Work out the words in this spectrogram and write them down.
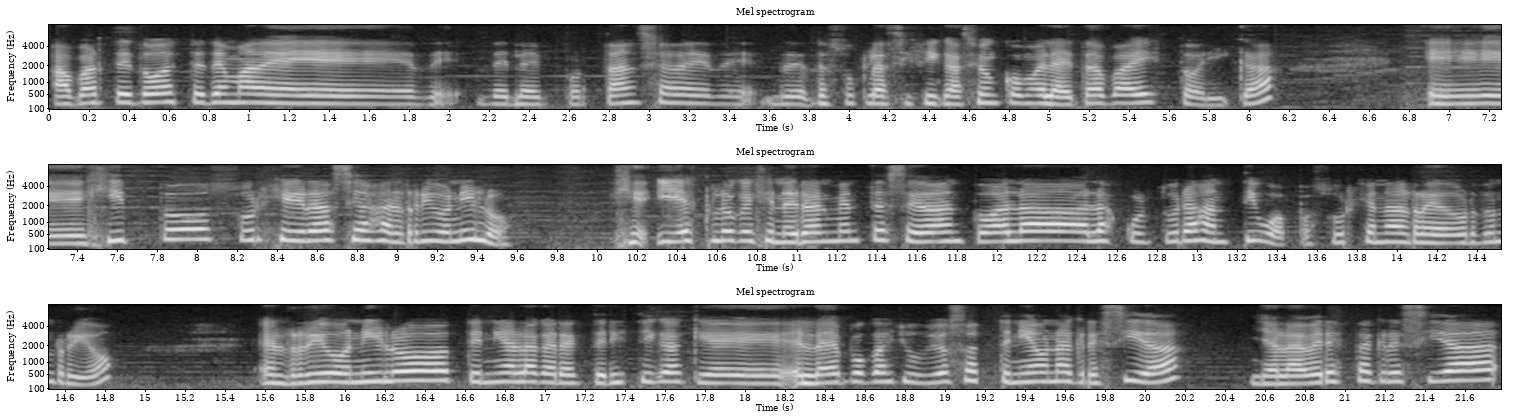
aparte de todo este tema de, la importancia de, su clasificación como la etapa histórica, eh, Egipto surge gracias al río Nilo. Y es lo que generalmente se da en todas las culturas antiguas, pues surgen alrededor de un río. El río Nilo tenía la característica que en las épocas lluviosas tenía una crecida, y al haber esta crecida,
